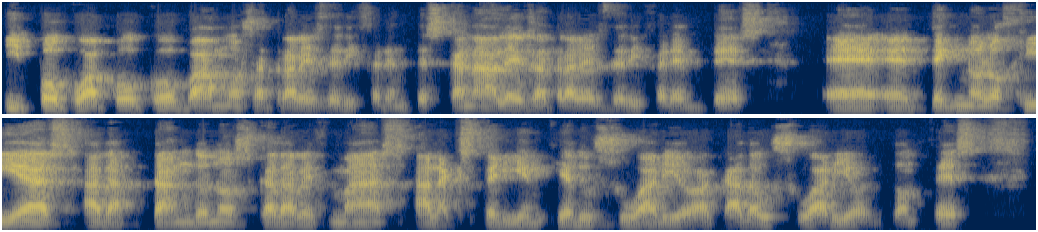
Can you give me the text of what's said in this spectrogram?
y poco a poco vamos a través de diferentes canales, a través de diferentes eh, tecnologías, adaptándonos cada vez más a la experiencia de usuario, a cada usuario. Entonces,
